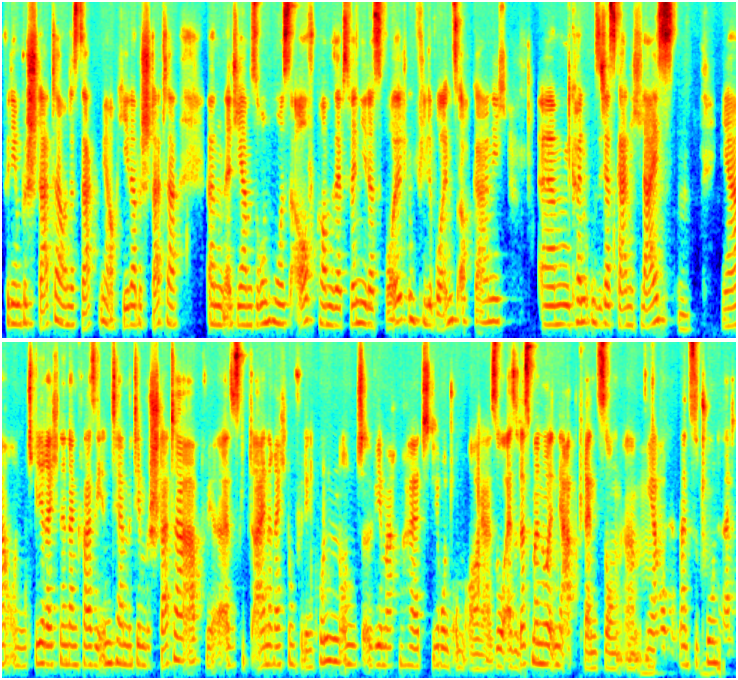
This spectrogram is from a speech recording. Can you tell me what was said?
für den Bestatter, und das sagt mir auch jeder Bestatter, ähm, die haben so ein hohes Aufkommen, selbst wenn die das wollten, viele wollen es auch gar nicht, ähm, könnten sie das gar nicht leisten. Ja, und wir rechnen dann quasi intern mit dem Bestatter ab. Wir, also es gibt eine Rechnung für den Kunden und wir machen halt die Rundumorga. So, also das man nur in der Abgrenzung, ähm, mhm. ja, womit man zu tun hat.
